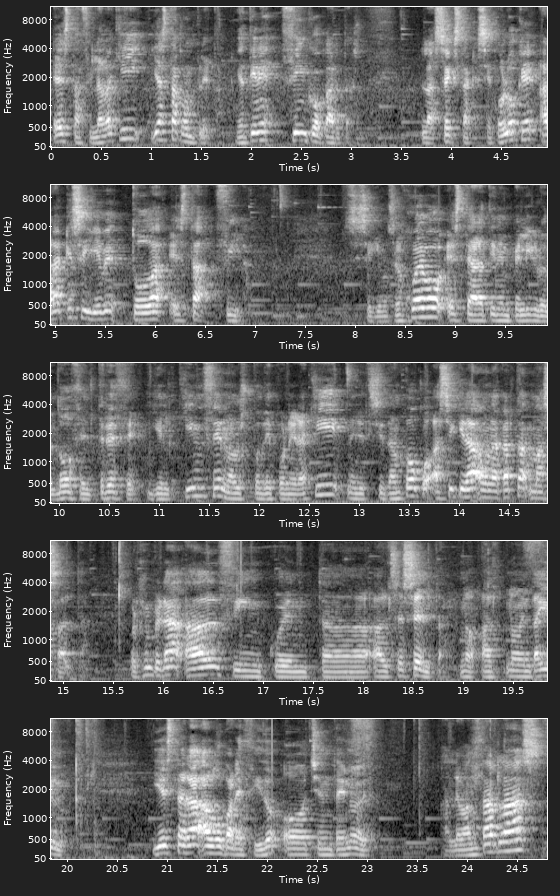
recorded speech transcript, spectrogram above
esta fila de aquí ya está completa, ya tiene 5 cartas. La sexta que se coloque hará que se lleve toda esta fila. Seguimos el juego, este ahora tiene en peligro el 12, el 13 y el 15, no los puede poner aquí, el 17 tampoco, así que irá a una carta más alta. Por ejemplo, irá al 50, al 60, no, al 91 y esta era algo parecido, 89. Al levantarlas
